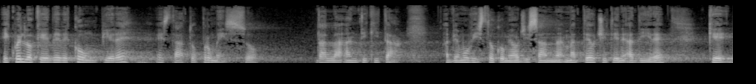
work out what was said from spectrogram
e quello che deve compiere è stato promesso dalla antichità. Abbiamo visto come oggi San Matteo ci tiene a dire che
